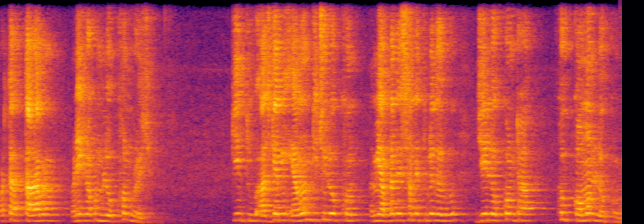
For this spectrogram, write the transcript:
অর্থাৎ তার আবার অনেক রকম লক্ষণ রয়েছে। কিন্তু আজকে আমি এমন কিছু লক্ষণ আমি আপনাদের সামনে তুলে ধরবো, যে লক্ষণটা খুব কমন লক্ষণ।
